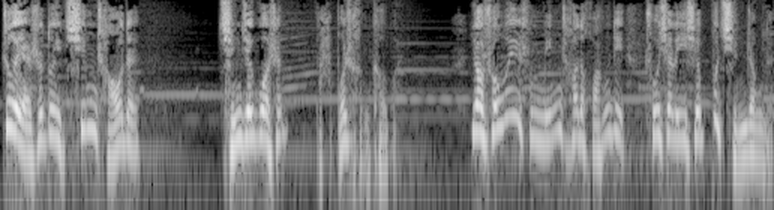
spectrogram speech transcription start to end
这也是对清朝的情节过深啊，不是很客观。要说为什么明朝的皇帝出现了一些不勤政的，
